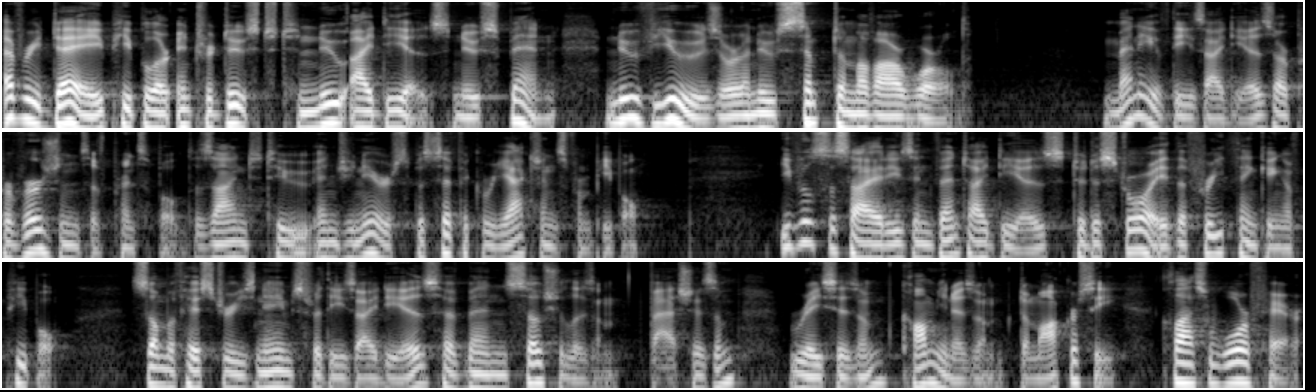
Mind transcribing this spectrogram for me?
Every day, people are introduced to new ideas, new spin, new views, or a new symptom of our world. Many of these ideas are perversions of principle designed to engineer specific reactions from people. Evil societies invent ideas to destroy the free thinking of people. Some of history's names for these ideas have been socialism, fascism, racism, communism, democracy, class warfare,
